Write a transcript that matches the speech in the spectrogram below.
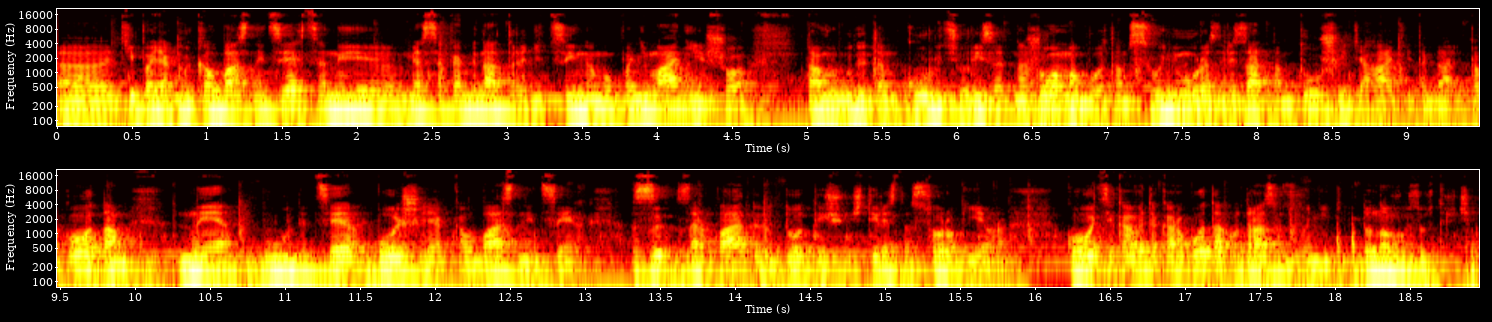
е, типа якби колбасний цех, це не м'ясокомбінат в традиційному поніманні, що там ви будете там курицю різати ножом або там свиню розрізати, там туші тягати і так далі. Такого там не буде. Це більше як колбасний цех з зарплатою до 1440 євро. Кого цікавить така робота, одразу дзвоніть. До нових зустрічей.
